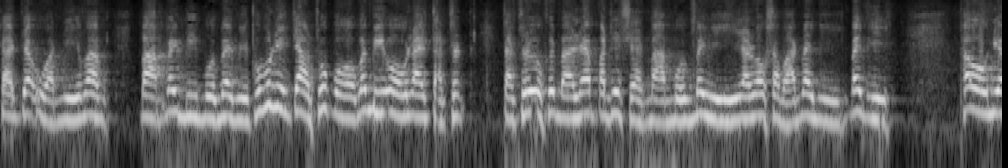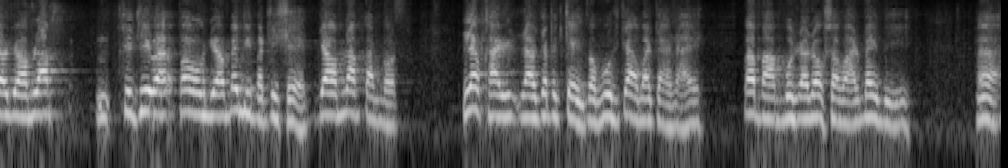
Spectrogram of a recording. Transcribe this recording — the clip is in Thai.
ถ้าจะอวดดีว่าบาปไม่มีบุญไม่มีพระพุทธเจ้าทุกองค์ไม่มีองค์ใดตัดตัดสู้ขึ้นมาแล้วปฏิเสธบาปบุญไม่มีนรกสวรรค์ไม่มีไม่มี พระองค์เดียวยอมรับที่ที่ว่าพระองค์เดียวไม่มีปฏิเสธ ยอมรับกันหมด แล้วใครเราจะไปเก่งกว่าพระพุทธเจ้ามาจากไหน ว่าบาปบุญนรกสวรรค์ไม่มีอ่า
